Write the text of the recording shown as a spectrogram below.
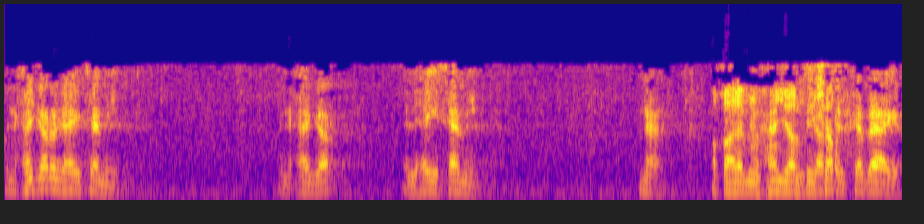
ابن حجر الهيثمي ابن حجر الهيثمي. نعم. وقال ابن حجر في, في شرح, شرح الكبائر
